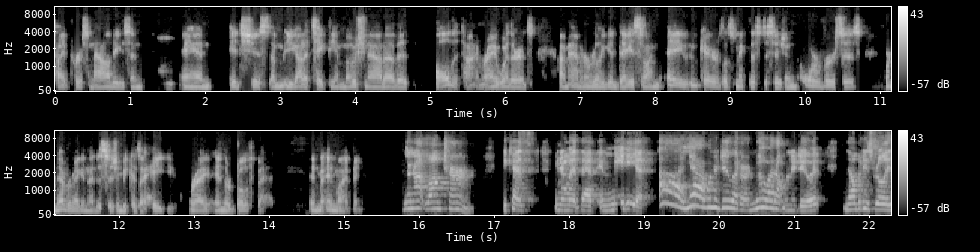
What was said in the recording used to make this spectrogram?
type personalities and and it's just um, you got to take the emotion out of it all the time right? Whether it's i'm having a really good day so i'm hey who cares? Let's make this decision or versus we're never making that decision because i hate you right? And they're both bad in, in my opinion. They're not long term because you know that immediate ah yeah i want to do it or no i don't want to do it nobody's really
